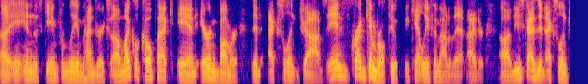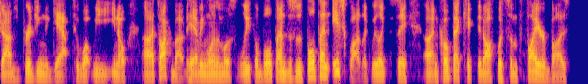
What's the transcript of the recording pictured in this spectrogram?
uh, in, in this game from Liam Hendriks, uh, Michael Kopech and Aaron Bummer did excellent jobs, and Yes. Craig Kimbrel too. We can't leave him out of that either. Uh, these guys did excellent jobs bridging the gap to what we, you know, uh, talk about having one of the most lethal bullpens. This was bullpen A squad, like we like to say. Uh, and Kopech kicked it off with some fire buzz.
